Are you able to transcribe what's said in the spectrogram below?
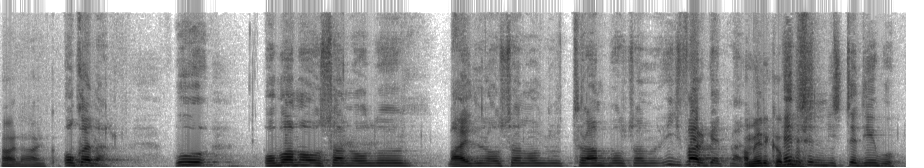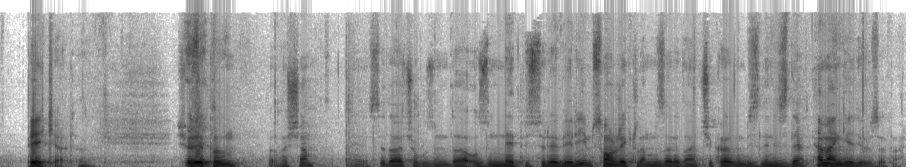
Hala aynı. O kadar. Bu Obama olsa ne olur, Biden olsa ne olur, Trump olsa ne olur hiç fark etmez. Amerika bunu. Hepsinin istediği bu. Peki. Şöyle yapalım paşam. Ee, size daha çok uzun, daha uzun net bir süre vereyim. Son reklamımızı aradan çıkaralım izninizle. Hemen geliyoruz efendim.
